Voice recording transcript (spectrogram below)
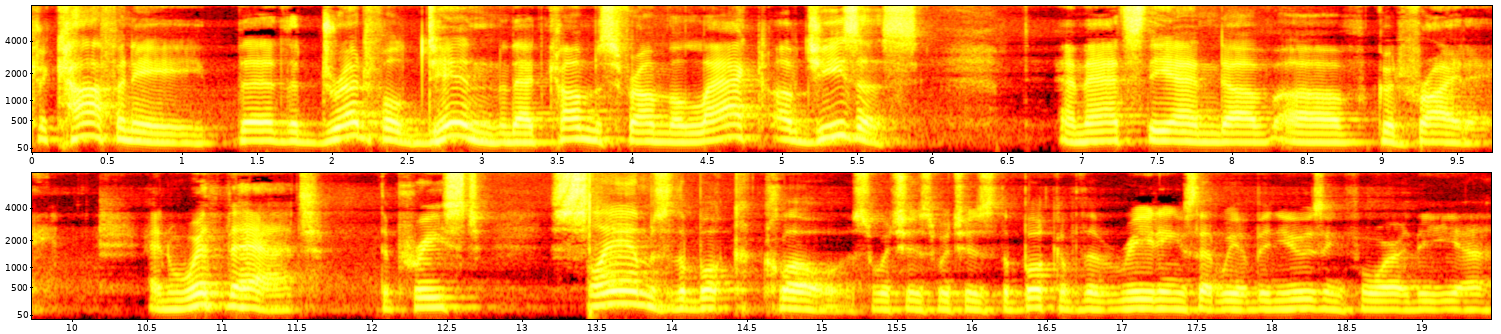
cacophony, the, the dreadful din that comes from the lack of Jesus. And that's the end of, of Good Friday. And with that, the priest slams the book closed, which is which is the book of the readings that we have been using for the uh,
